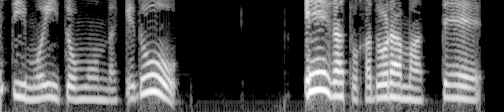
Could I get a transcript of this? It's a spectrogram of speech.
エティもいいと思うんだけど、映画とかドラマって、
